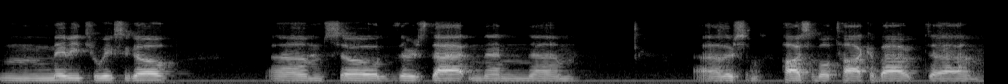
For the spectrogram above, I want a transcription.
maybe two weeks ago. Um, so there's that, and then um, uh, there's some possible talk about um,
